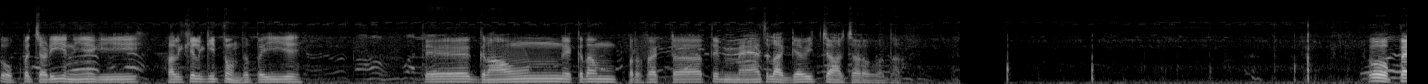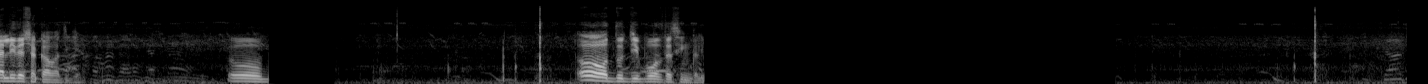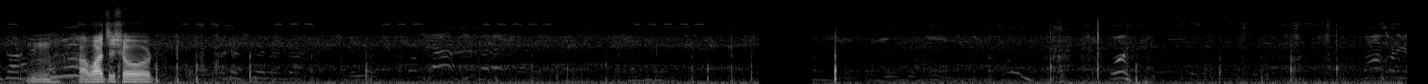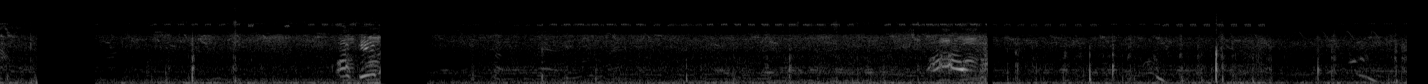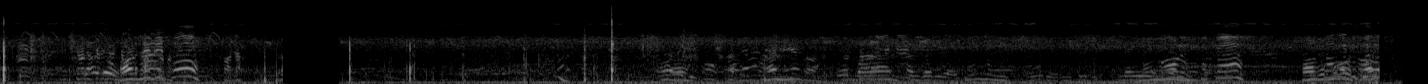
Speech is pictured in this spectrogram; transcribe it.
ਧੁੱਪ ਚੜੀ ਨਹੀਂ ਹੈਗੀ, ਹਲਕੀ ਹਲਕੀ ਧੁੰਦ ਪਈ ਏ। ਤੇ ਗਰਾਊਂਡ ਇੱਕਦਮ ਪਰਫੈਕਟ ਆ ਤੇ ਮੈਚ ਲੱਗ ਗਿਆ ਵੀ 4-4 ਓਵਰ ਦਾ। ਉਹ ਪਹਿਲੀ ਤੇ ਛੱਕਾ ਵੱਜ ਗਿਆ। ਉਹ ਉਹ ਦੂਜੀ ਬੋਲ ਤੇ ਸਿੰਗਲ ਹਵਾ ਚ ਸ਼ਾਟ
